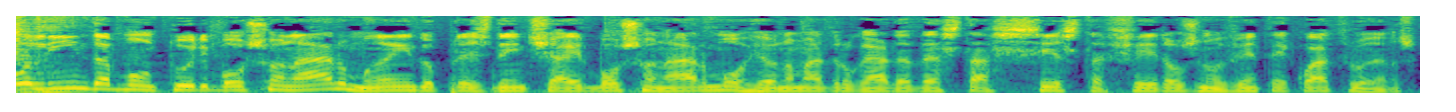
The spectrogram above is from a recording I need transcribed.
Olinda Monturi Bolsonaro, mãe do presidente Jair Bolsonaro, morreu na madrugada desta sexta-feira aos 94 anos.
